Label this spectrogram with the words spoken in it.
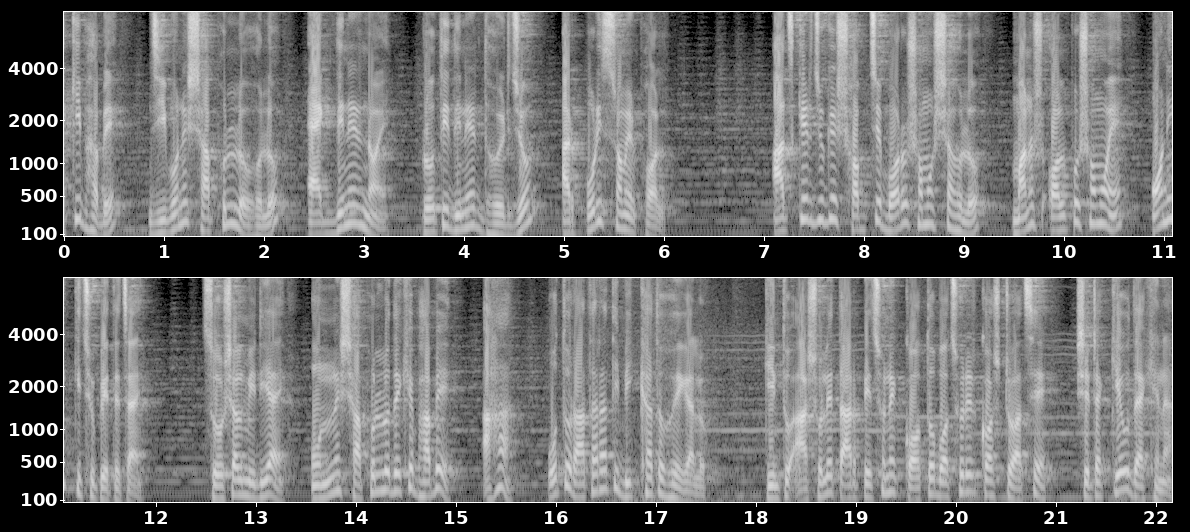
একইভাবে জীবনের সাফল্য হল একদিনের নয়, প্রতিদিনের ধৈর্য আর পরিশ্রমের ফল। আজকের যুগে সবচেয়ে বড় সমস্যা হলো মানুষ অল্প সময়ে অনেক কিছু পেতে চায়। সোশ্যাল মিডিয়ায় অন্যের সাফল্য দেখে ভাবে, আহা, ও তো রাতারাতি বিখ্যাত হয়ে গেল। কিন্তু আসলে তার পেছনে কত বছরের কষ্ট আছে, সেটা কেউ দেখে না।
